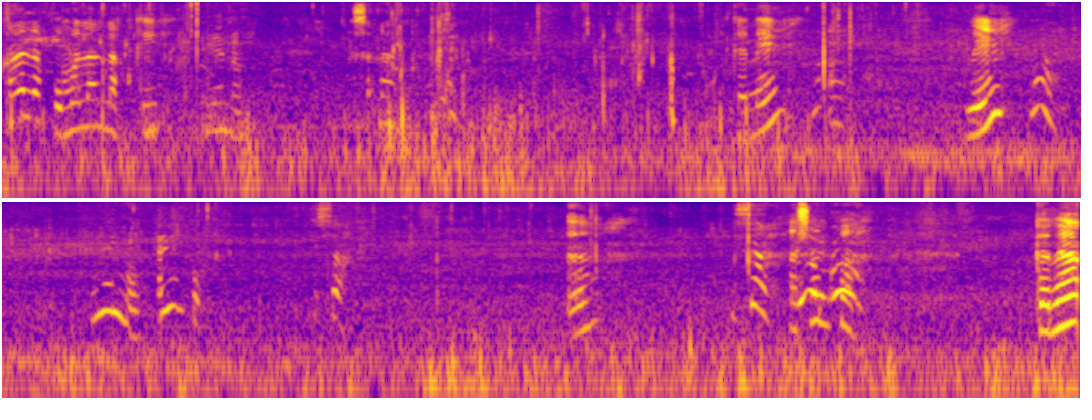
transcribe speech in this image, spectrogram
Kala ko malalaki. Ayan o. Saan? Kani? Ni? Oh. Ayan mo. Ayun po. Isa. Ah, Isa. asan pa? Kana?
